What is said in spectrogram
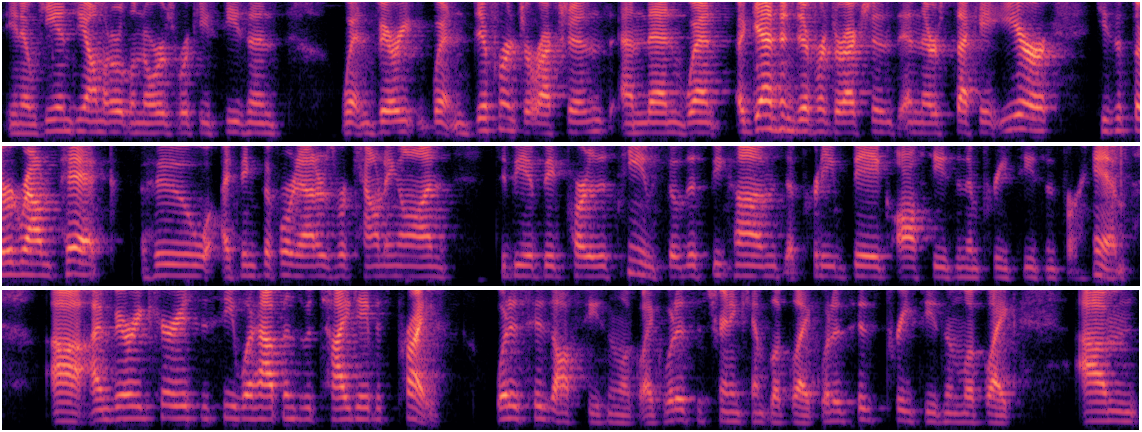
You know, he and Deommodore Lenoir's rookie seasons went in very went in different directions and then went again in different directions in their second year. He's a third round pick who I think the 49ers were counting on to be a big part of this team. So this becomes a pretty big offseason and preseason for him. Uh, I'm very curious to see what happens with Ty Davis Price. What does his offseason look like? What does his training camp look like? What does his preseason look like? Um,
